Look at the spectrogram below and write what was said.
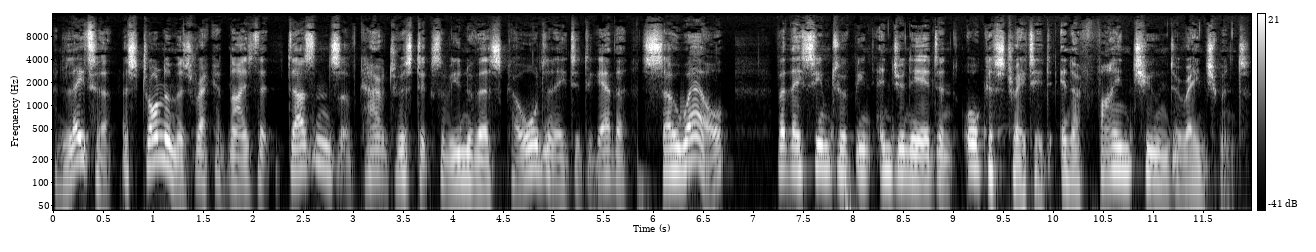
And later, astronomers recognized that dozens of characteristics of the universe coordinated together so well that they seem to have been engineered and orchestrated in a fine tuned arrangement.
